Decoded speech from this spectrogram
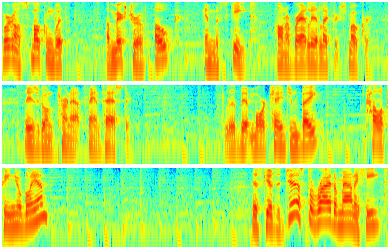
we're gonna smoke them with a mixture of oak and mesquite on a Bradley electric smoker. These are gonna turn out fantastic. A little bit more Cajun bait jalapeno blend. This gives it just the right amount of heat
